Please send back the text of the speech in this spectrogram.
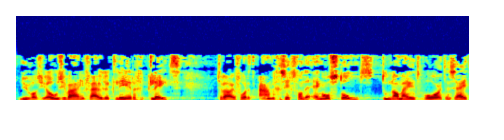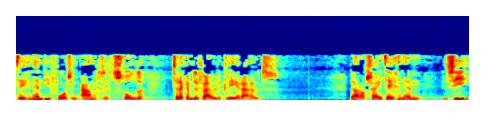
Nu was Jozua in vuile kleren gekleed, terwijl hij voor het aangezicht van de engel stond. Toen nam hij het woord en zei tegen hen die voor zijn aangezicht stonden, trek hem de vuile kleren uit. Daarop zei hij tegen hem, zie,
